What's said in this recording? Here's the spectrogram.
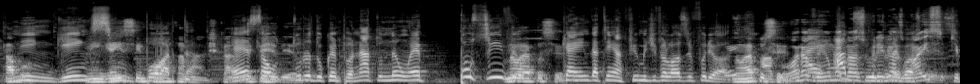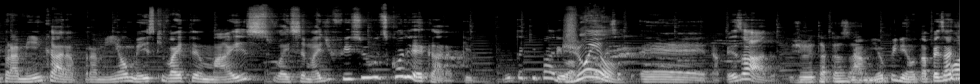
Acabou. ninguém, Ninguém se se importa. importa mais, cara, Essa altura do campeonato não é possível, Não é possível. que ainda tenha filme de Velozes e Furiosos. Não é possível. Agora É vem uma das brigas mais. desse. Que pra mim, cara, pra mim é o mês que vai ter mais. Vai ser mais difícil escolher, cara. Porque puta que pariu. Junho? É, tá pesado. Junho tá pesado. Na minha opinião, tá pesadinho.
